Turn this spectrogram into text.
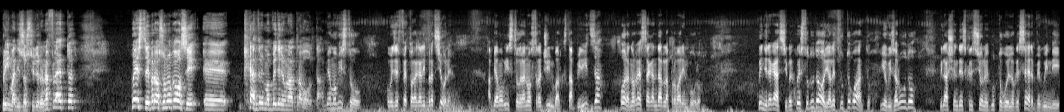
prima di sostituire una flat. Queste però sono cose eh, che andremo a vedere un'altra volta. Abbiamo visto come si effettua la calibrazione, abbiamo visto che la nostra gimbal stabilizza, ora non resta che andarla a provare in volo. Quindi ragazzi per questo tutorial è tutto quanto, io vi saluto, vi lascio in descrizione tutto quello che serve, quindi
